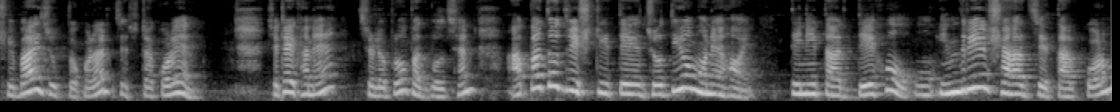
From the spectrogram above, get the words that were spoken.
সেবায় যুক্ত করার চেষ্টা করেন? সেটা এখানে শ্রীলপ্রপাত বলছেন, আপাত দৃষ্টিতে যদিও মনে হয় তিনি তার দেহ ও ইন্দ্রিয়ের সাহায্যে তার কর্ম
